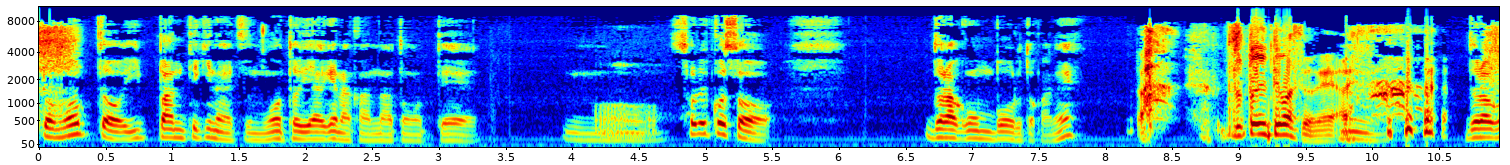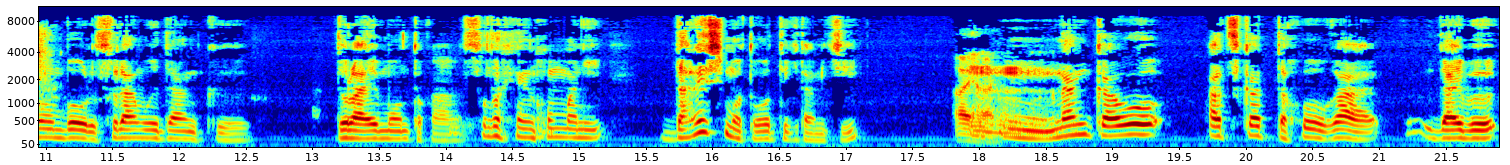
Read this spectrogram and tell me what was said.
ともっと一般的なやつも取り上げなあかんなと思って、うん、それこそ、ドラゴンボールとかね。ずっと言ってますよね。うん、ドラゴンボール、スラムダンク、ドラえもんとか、その辺ほんまに誰しも通ってきた道、はいはい。うん、なんかを扱った方が、だいぶ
